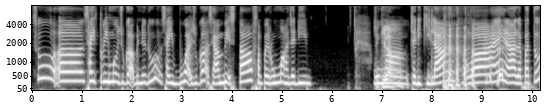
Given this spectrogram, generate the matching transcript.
So uh, saya terima juga benda tu. Saya buat juga. Saya ambil staff sampai rumah jadi Macam kilang rumah jadi kilang. Allah hai. Ha, lepas tu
